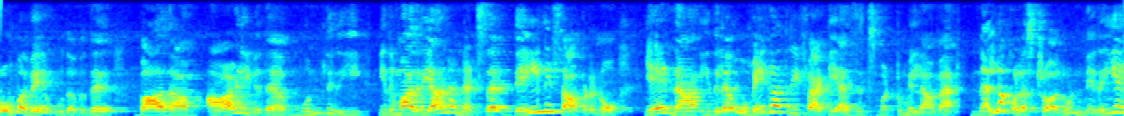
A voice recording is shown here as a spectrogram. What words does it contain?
ரொம்பவே உதவுது. பாதாம் ஆளிவித முந்திரி இது மாதிரியான நட்ஸை டெய்லி சாப்பிடணும். ஏன்னா இதில் ஒமேகா த்ரீ ஃபேட்டி ஆசிட்ஸ் மட்டும் இல்லாமல் நல்ல கொலஸ்ட்ராலும் நிறைய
